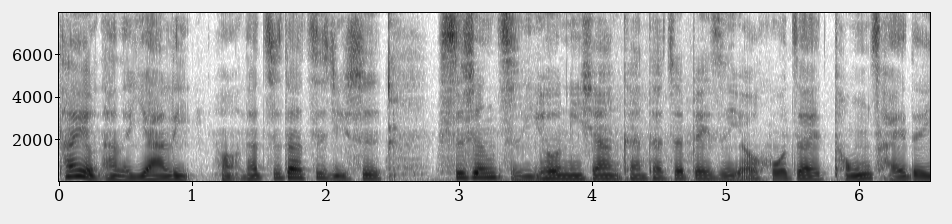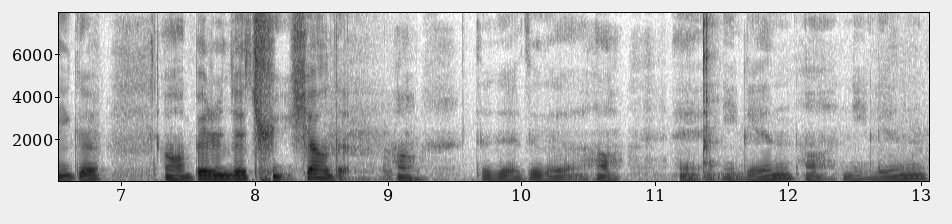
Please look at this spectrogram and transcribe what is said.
他有他的压力哈，他知道自己是私生子以后，你想想看，他这辈子要活在同才的一个哦被人家取笑的哈，这个这个哈，哎，你连哈，你连。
